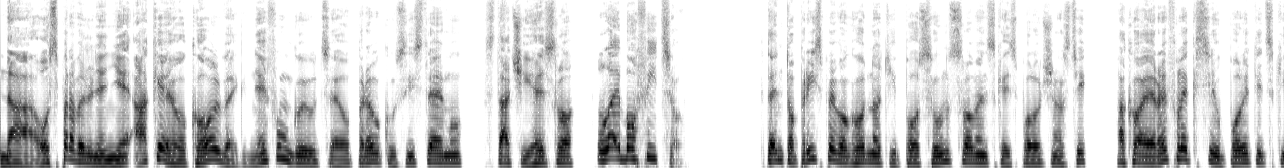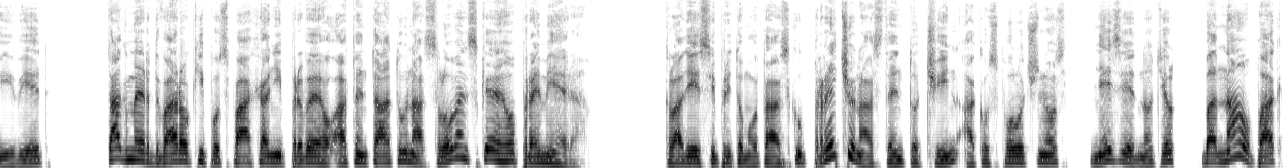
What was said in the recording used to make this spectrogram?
Na ospravedlnenie akéhokoľvek nefungujúceho prvku systému stačí heslo Lebo Fico. Tento príspevok hodnotí posun slovenskej spoločnosti ako aj reflexiu politických vied takmer dva roky po spáchaní prvého atentátu na slovenského premiéra. Kladie si pritom otázku, prečo nás tento čin ako spoločnosť nezjednotil, ba naopak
